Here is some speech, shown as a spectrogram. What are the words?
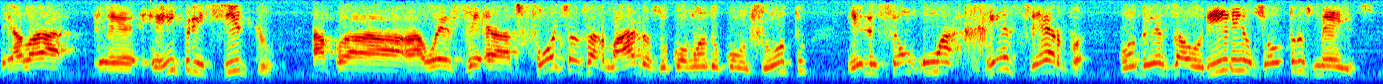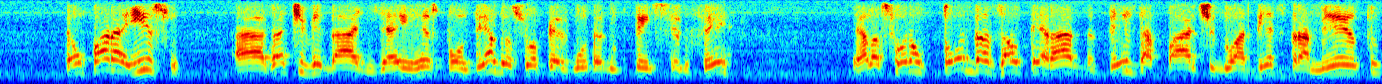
ela, é, em princípio, a, a, a, as Forças Armadas, o Comando Conjunto, eles são uma reserva quando exaurirem os outros meios. Então, para isso, as atividades, aí respondendo a sua pergunta do que tem sido feito, elas foram todas alteradas, desde a parte do adestramento,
